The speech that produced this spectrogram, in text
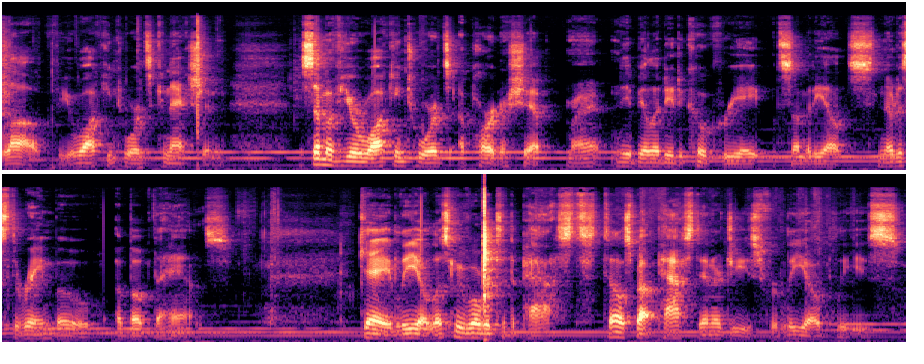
love, you're walking towards connection. Some of you are walking towards a partnership, right? The ability to co create with somebody else. Notice the rainbow above the hands. Okay, Leo, let's move over to the past. Tell us about past energies for Leo, please.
